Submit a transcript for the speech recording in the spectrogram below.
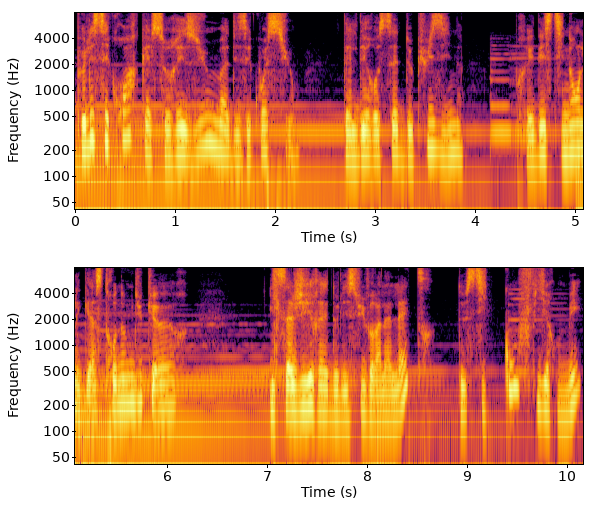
peut laisser croire qu'elle se résume à des équations, telles des recettes de cuisine, prédestinant les gastronomes du cœur. Il s'agirait de les suivre à la lettre, de s'y confirmer,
